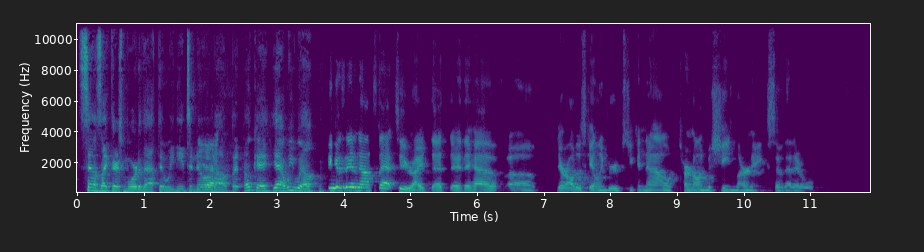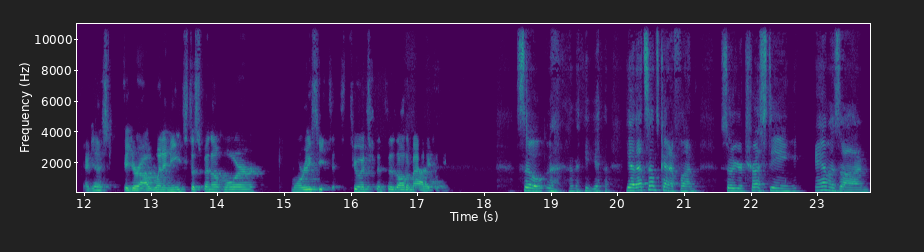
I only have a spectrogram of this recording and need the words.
Sounds like there's more to that than we need to know Yeah. about, but okay, yeah, we will. Because they announced that too, right? That they, they have uh, their auto scaling groups. You can now turn on machine learning so that it'll, I guess, figure out when it needs to spin up more more EC2 instances automatically. So, yeah, yeah, that sounds kind of fun. So you're trusting Amazon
